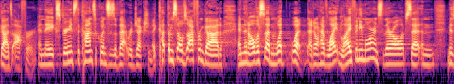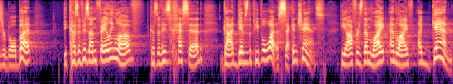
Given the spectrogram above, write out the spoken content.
God's offer and they experience the consequences of that rejection. They cut themselves off from God, and then all of a sudden, what? What? I don't have light and life anymore, and so they're all upset and miserable. But because of his unfailing love, because of his chesed, God gives the people what? A second chance. He offers them light and life again.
